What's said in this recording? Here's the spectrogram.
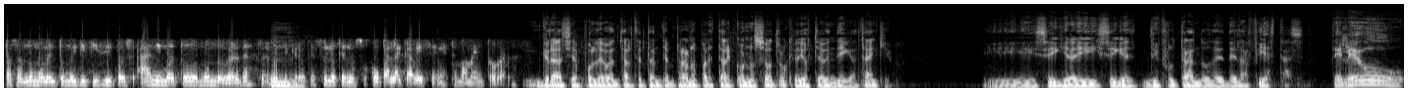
pasando un momento muy difícil, pues ánimo a todo el mundo, ¿verdad? Realmente Mm. creo que eso es lo que nos ocupa la cabeza en este momento, ¿verdad? Gracias por levantarte tan temprano para estar con nosotros. Que Dios te bendiga. Thank you. Y sigue ahí, sigue disfrutando de, de las fiestas. Te leo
